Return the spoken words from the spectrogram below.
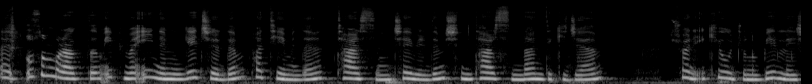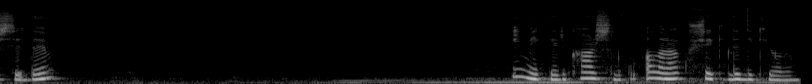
Evet uzun bıraktığım ipime iğnemi geçirdim. Patiğimi de tersini çevirdim. Şimdi tersinden dikeceğim. Şöyle iki ucunu birleştirdim. ilmekleri karşılıklı alarak şu şekilde dikiyorum.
